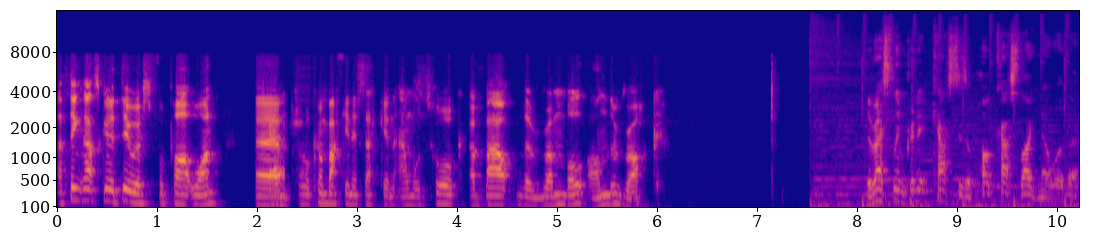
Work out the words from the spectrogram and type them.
I think that's going to do us for part one. Um, Yeah. We'll come back in a second and we'll talk about the Rumble on the Rock. The Wrestling Predict Cast is a podcast like no other.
